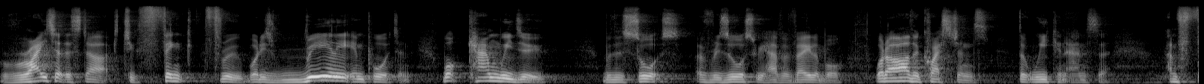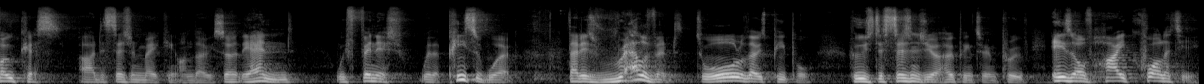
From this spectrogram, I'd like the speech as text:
right at the start to think through what is really important. What can we do with the sorts of resource we have available? What are the questions that we can answer? And focus our decision making on those. So at the end, we finish with a piece of work that is relevant to all of those people whose decisions you're hoping to improve, is of high quality,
